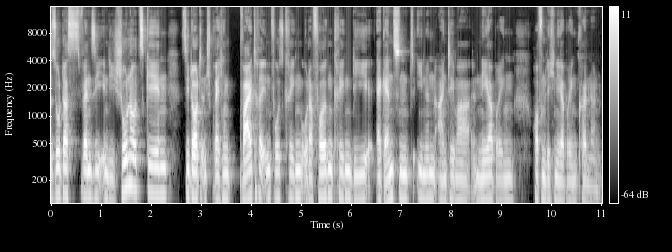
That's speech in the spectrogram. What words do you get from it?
so dass wenn Sie in die Shownotes gehen, Sie dort entsprechend weitere Infos kriegen oder Folgen kriegen, die ergänzend Ihnen ein Thema näher bringen, hoffentlich näher bringen können.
